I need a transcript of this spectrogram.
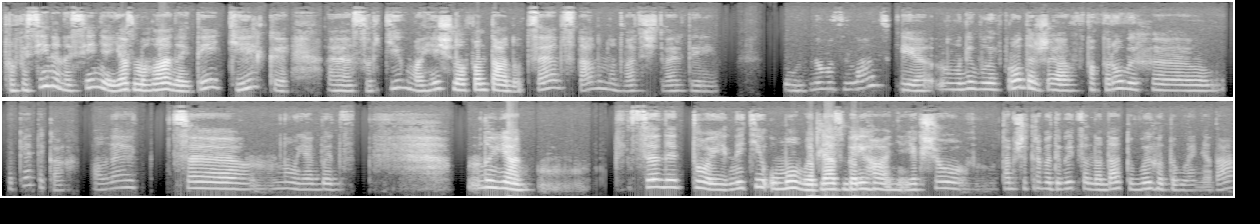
Професійне насіння я змогла знайти тільки е, сортів магічного фонтану. Це станом на 24 рік. Новозеландські, ну, вони були в продажі в паперових е, пакетиках, але це, ну, якби, ну, як, це не той, не ті умови для зберігання. Якщо там ще треба дивитися на дату виготовлення, да?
